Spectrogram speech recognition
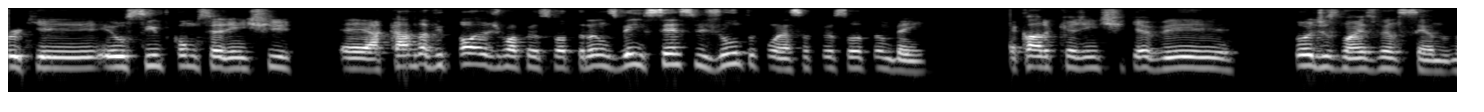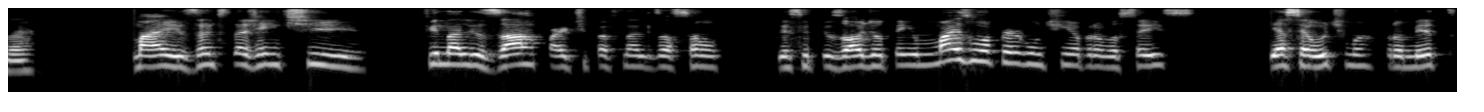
porque eu sinto como se a gente, é, a cada vitória de uma pessoa trans, vencesse junto com essa pessoa também. É claro que a gente quer ver todos nós vencendo, né? Mas antes da gente finalizar, partir para a finalização desse episódio, eu tenho mais uma perguntinha para vocês e essa é a última, prometo,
